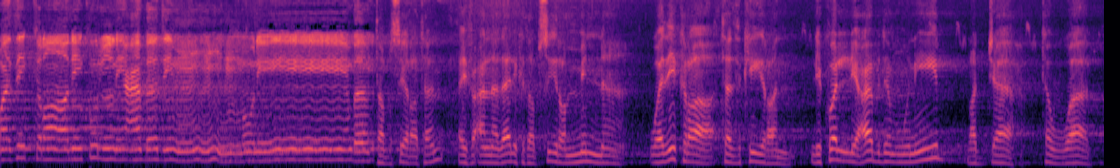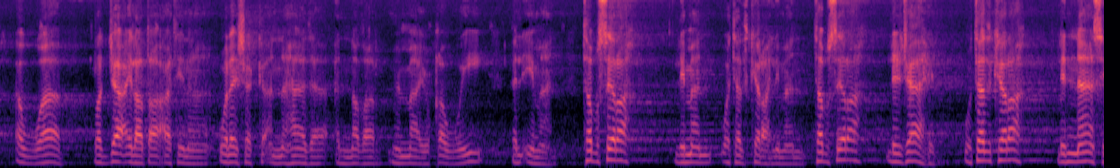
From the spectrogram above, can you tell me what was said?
وذكرى لكل عبد منيب. تبصرة أي فعلنا ذلك تبصيرا منا وذكرى تذكيرا لكل عبد منيب رجاع تواب أواب رجاع إلى طاعتنا. ولا شك أن هذا النظر مما يقوي الإيمان. تبصرة لمن وتذكرة لمن؟ تبصرة للجاهل وتذكرة للناس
